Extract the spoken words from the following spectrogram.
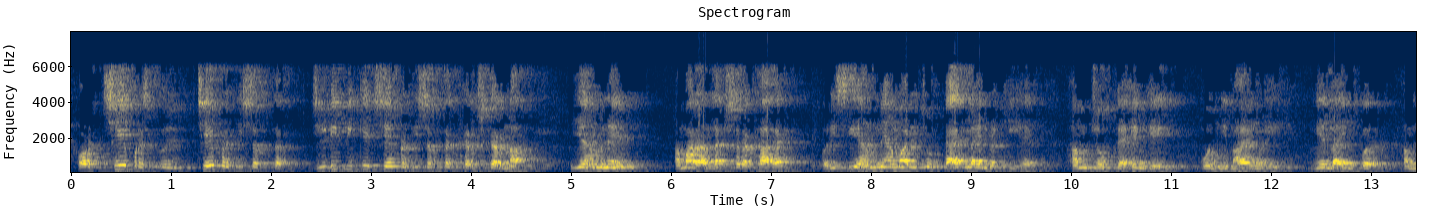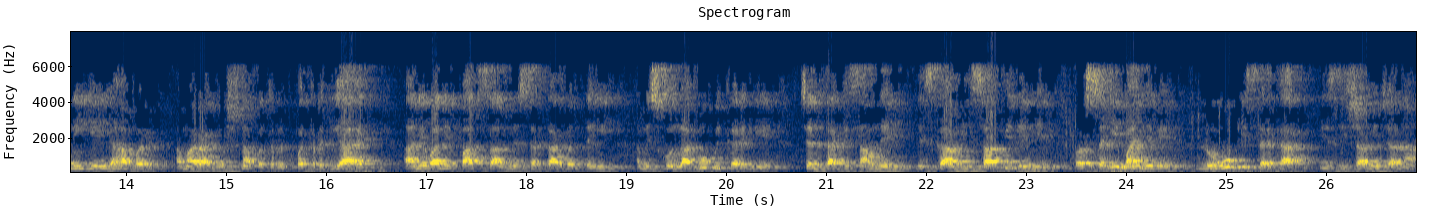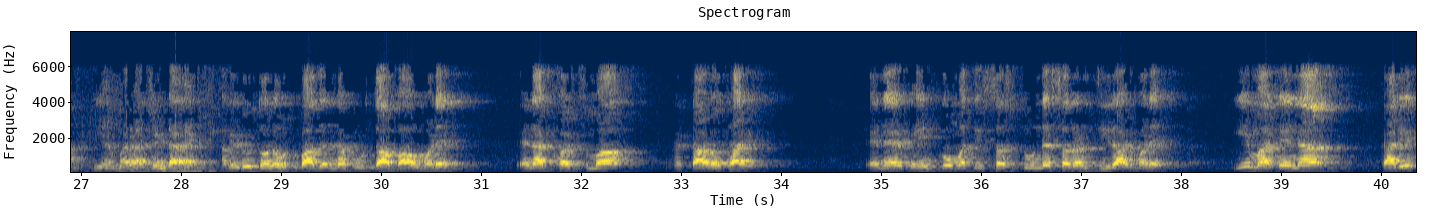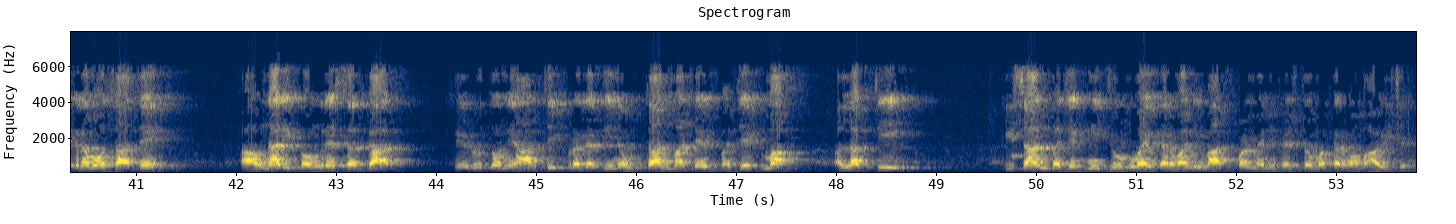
और छह प्रतिशत तक जीडीपी के छह प्रतिशत तक खर्च करना। ये हमने हमारा लक्ष्य रखा है और इसलिए हमने हमारी जो टैग लाइन रखी है हम जो कहेंगे वो निभाएंगे ये लाइन पर हमने ये यहाँ पर हमारा घोषणा पत्र पत्र दिया है आने वाले पांच साल में सरकार बनते ही हम इसको लागू भी करेंगे जनता के सामने इसका हम हिसाब भी देंगे और सही मायने में लोगों की सरकार इस दिशा में जाना ये हमारा एजेंडा है ખેડૂતોને ઉત્પાદનના પૂરતા ભાવ મળે એના ખર્ચમાં ઘટાડો થાય એને બેંકોમાંથી સસ્તું ને સરળ ધિરાણ મળે, એ માટેના કાર્યક્રમો સાથે આવનારી કોંગ્રેસ સરકાર ખેડૂતોની આર્થિક પ્રગતિને ઉત્થાન માટે બજેટમાં અલગથી કિસાન બજેટની જોગવાઈ કરવાની વાત પણ મેનિફેસ્ટોમાં કરવામાં આવી છે.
